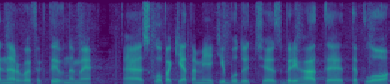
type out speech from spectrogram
енергоефективними склопакетами, які будуть е, зберігати тепло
